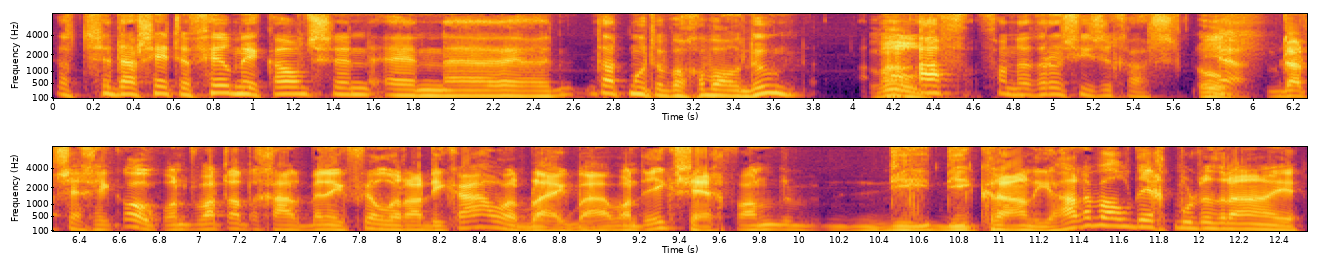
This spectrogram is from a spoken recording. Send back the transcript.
dat, daar zitten veel meer kansen en eh, dat moeten we gewoon doen. Roel. Af van het Russische gas. Ja, dat zeg ik ook. Want wat dat gaat, ben ik veel radicaler blijkbaar. Want ik zeg van, die, die kraan die hadden wel dicht moeten draaien.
